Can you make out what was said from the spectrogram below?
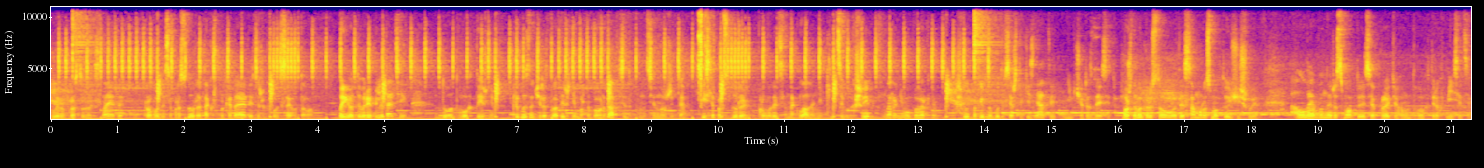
коли ви просто засинаєте, проводиться процедура, також покидаєтесь, вже коли все готово. Період реабілітації до двох тижнів. Приблизно через два тижні можна повертатися до повноцінного життя. Після процедури проводиться накладення кільцевих швів на ранньову поверхню. Шви потрібно буде все ж таки зняти днів через 10. Можна використовувати саморозсмоктуючі шви, але вони розсмоктуються протягом 2-3 місяців.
